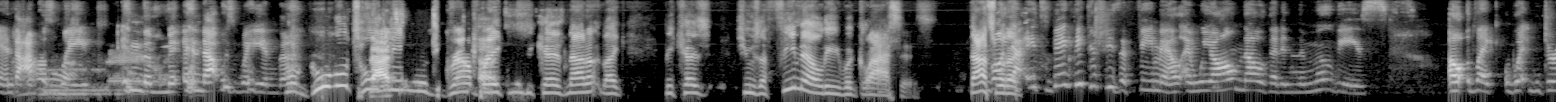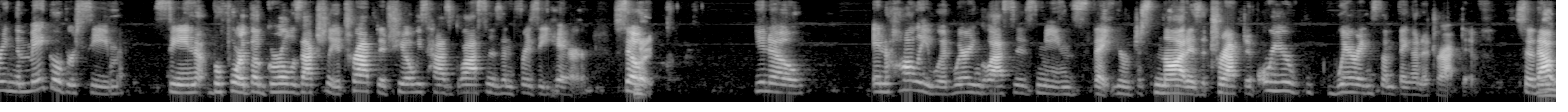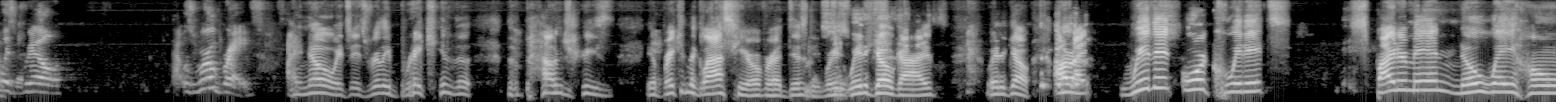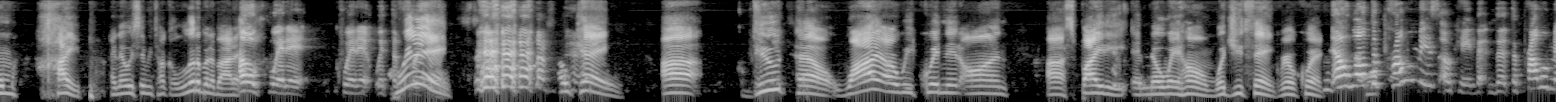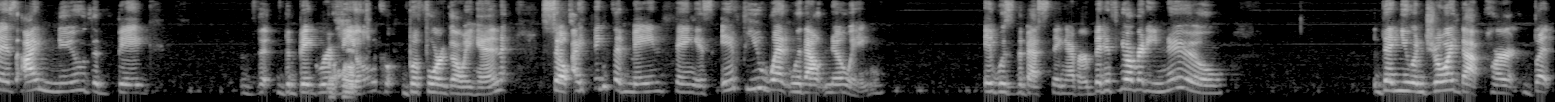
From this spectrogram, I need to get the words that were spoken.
and that was oh, way in the mi- and that was way in the. Well, Google told That's me it was groundbreaking because not like because she was a female lead with glasses. That's well, what yeah, it's big because she's a female, and we all know that in the movies, oh, like when during the makeover scene, scene before the girl is actually attractive, she always has glasses and frizzy hair. So, Right. you know, in Hollywood, wearing glasses means that you're just not as attractive, or you're wearing something unattractive. So that was real. That was real brave. I, know it's it's really breaking the the boundaries, you know, breaking the glass here over at Disney. Way, way to go, guys. Way to go. All right, with it or quit it. Spider-Man No Way Home hype. I know we said we talk a little bit about it. Oh, quit it, quit it with the Quit frizzy. it. Okay. Uh do tell why are we quitting it on uh Spidey and No Way Home? What'd you think, real quick? No, well, the problem is okay. The, the, the problem is I knew the big, the, the big reveal b- before going in. So I think the main thing is if you went without knowing, it was the best thing ever. But if you already knew, then you enjoyed that part. But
